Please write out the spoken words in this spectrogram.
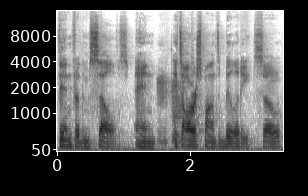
fend for themselves, and mm-hmm. it's our responsibility. So.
